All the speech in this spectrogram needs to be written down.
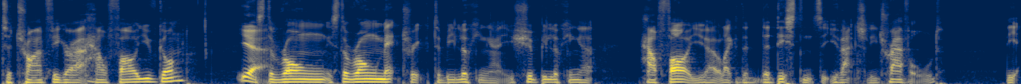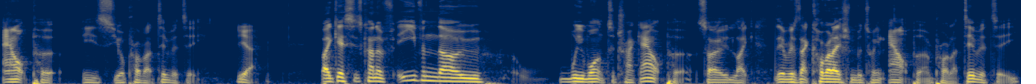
to try and figure out how far you've gone. yeah, It's the wrong it's the wrong metric to be looking at. You should be looking at how far you are, like the, the distance that you've actually traveled. The output is your productivity. yeah, But I guess it's kind of even though we want to track output, so like there is that correlation between output and productivity.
